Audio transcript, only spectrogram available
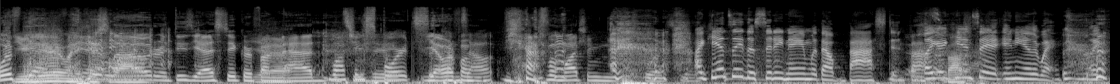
or if you yeah, hear it when I he get gets loud. or enthusiastic, or if I'm mad, Watching usually- sports, it Yeah, or if I'm out. yeah, if I'm watching sports. yeah. I can't say the city name without Boston. Like I can't say it any other way. Like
